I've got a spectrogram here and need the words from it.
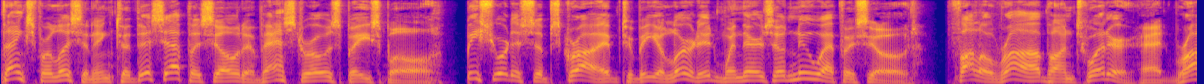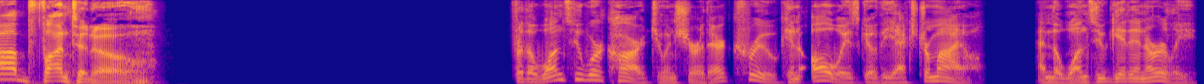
Thanks for listening to this episode of Astros Baseball. Be sure to subscribe to be alerted when there's a new episode. Follow Rob on Twitter at Rob Fontenot. For the ones who work hard to ensure their crew can always go the extra mile, and the ones who get in early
